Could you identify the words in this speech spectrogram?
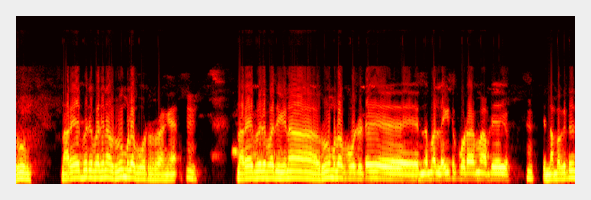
ரூம் நிறைய பேர் பார்த்தீங்கன்னா ரூம்ல போட்டுடுறாங்க. நிறைய பேர் பார்த்தீங்கன்னா ரூம்ல போட்டுட்டு இந்த மாதிரி லைட் போடாம அப்படியே. நம்ம கிட்ட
